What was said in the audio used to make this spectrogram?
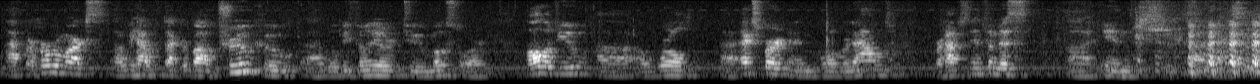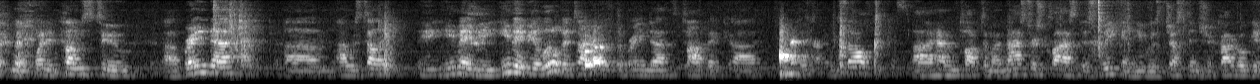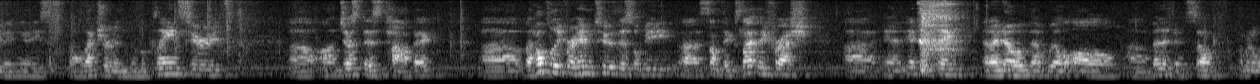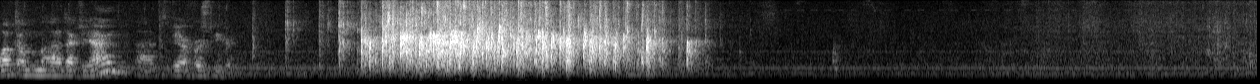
after her remarks, we have Dr. Bob Truog, who will be familiar to most or all of you, a world expert and world-renowned, perhaps infamous uh, in when it comes to brain death. Um, I was telling, he, he, may be he may be a little bit tired of the brain death topic himself. I had him talk to my master's class this week, and he was just in Chicago giving a, lecture in the MacLean series uh, on just this topic. Uh, but hopefully for him too, this will be uh, something slightly fresh uh, and interesting, and I know that we'll all uh, benefit. So I'm going to welcome uh, Dr. Yang to be our first speaker.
